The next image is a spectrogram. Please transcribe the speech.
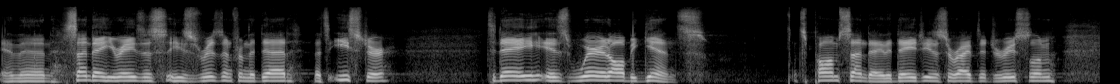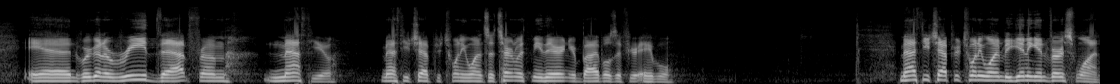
And then Sunday he raises, he's risen from the dead. That's Easter. Today is where it all begins. It's Palm Sunday, the day Jesus arrived at Jerusalem. And we're going to read that from Matthew, Matthew chapter 21. So turn with me there in your Bibles if you're able. Matthew chapter 21, beginning in verse 1.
